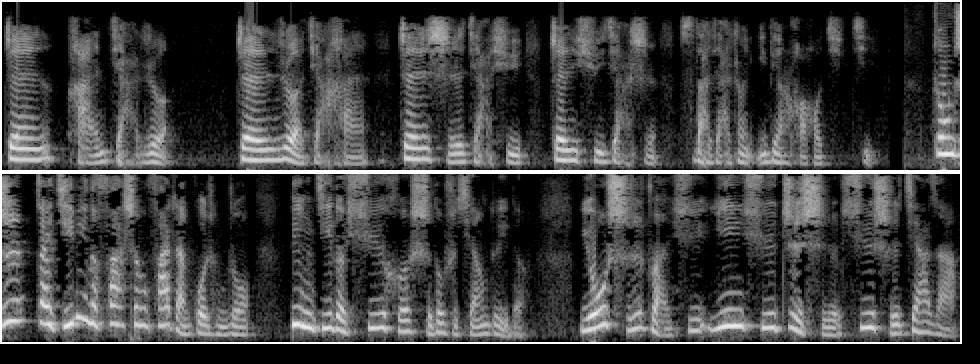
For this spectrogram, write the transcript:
真寒假热、真热假寒、真实假虚、真虚假实。四大假症一定要好好去记。总之，在疾病的发生发展过程中，病机的虚和实都是相对的。由实转虚，因虚致实，虚实夹杂，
